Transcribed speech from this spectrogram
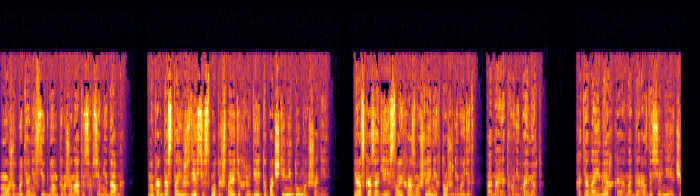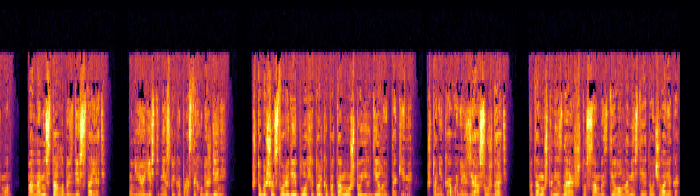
Может быть, они с ягненком женаты совсем недавно. Но когда стоишь здесь и смотришь на этих людей, то почти не думаешь о ней. И рассказать ей о своих размышлениях тоже не выйдет, она этого не поймет. Хотя она и мягкая, она гораздо сильнее, чем он. Она не стала бы здесь стоять. У нее есть несколько простых убеждений что большинство людей плохи только потому, что их делают такими, что никого нельзя осуждать, потому что не знаешь, что сам бы сделал на месте этого человека,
